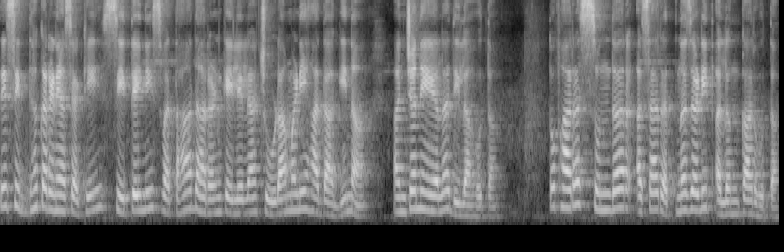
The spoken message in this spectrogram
ते सिद्ध करण्यासाठी सीतेनी स्वतः धारण केलेला चुडामणी हा दागिना अंजनेयाला दिला होता. तो फारच सुंदर असा रत्नजडीत अलंकार होता.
